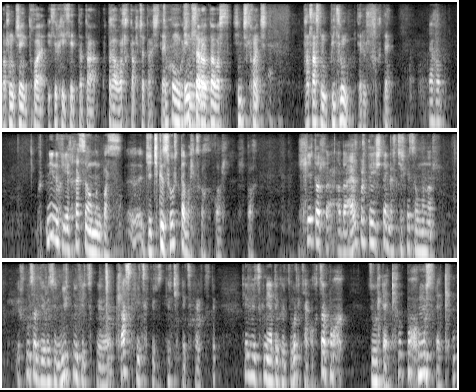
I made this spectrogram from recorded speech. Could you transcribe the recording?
боломжийн тухай илэрхийлээд одоо утга агуулгатай болчиход байгаа шүү дээ. Энэ талаар одоо бас шинжлэх ухаанч талаас нь бэлгүүн тариулах хэрэгтэй. Яг хөө өтний нөх ярихаас өмнө бас э, жижигхэн сууртай болцгоо байхгүй болохгүй Эхлээд бол одоо Альберт Эйнштейн гарч ирэхээс өмнө бол ертөнцид ерөөсөө Ньютоны физик буюу классик физик тэр чигтээ захирагддаг. Тэр физик нь яадаг хэр зүгээр л цаг хугацаа бүх зүйлд адилхан, бүх хүмүүст адилхан.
